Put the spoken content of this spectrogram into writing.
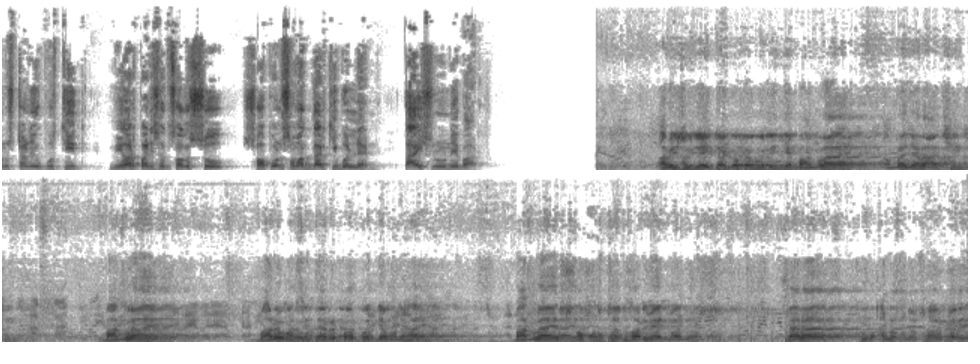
অনুষ্ঠানে উপস্থিত মেয়র পরিষদ সদস্য স্বপন সমাদ্দার কি বললেন তাই শুনুন এবার। আমি শুধু এটা কথা বলি যে বাংলায় আমরা যারা আছি বাংলায় বারো মাসে তেরো পার্বণ যেমন হয়, বাংলায় সমস্ত ধর্মের মানুষ, তারা খুব আনন্দ সহকারে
